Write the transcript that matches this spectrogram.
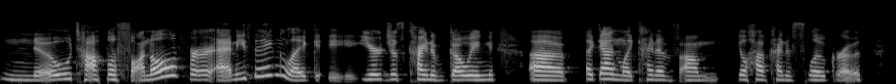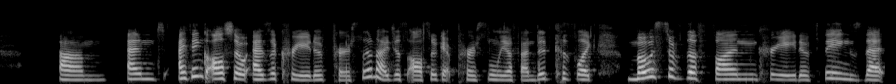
no top of funnel for anything. Like you're just kind of going, uh, again, like kind of, um, you'll have kind of slow growth. Um, and I think also as a creative person, I just also get personally offended because, like, most of the fun creative things that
